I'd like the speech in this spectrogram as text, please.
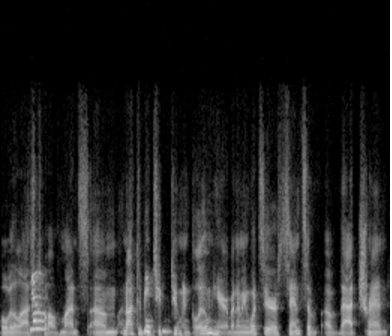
Over the last yeah. 12 months. Um, not to be too doom and gloom here, but I mean, what's your sense of, of that trend?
